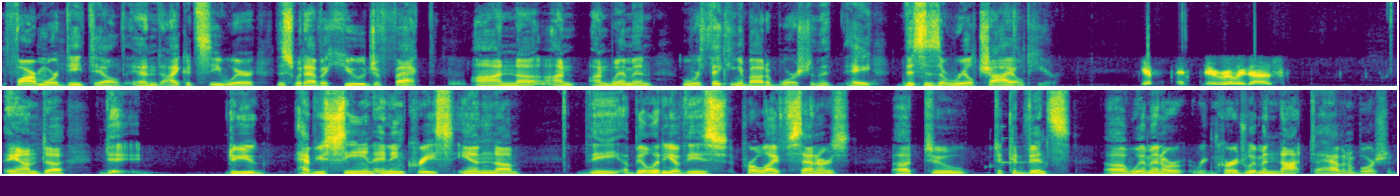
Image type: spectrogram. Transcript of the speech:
far more detailed, and I could see where this would have a huge effect on uh, on on women who were thinking about abortion. That hey, this is a real child here, Yep, it, it really does. and uh, do, you have you seen an increase in um, the ability of these pro life centers uh, to to convince uh, women or encourage women not to have an abortion?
